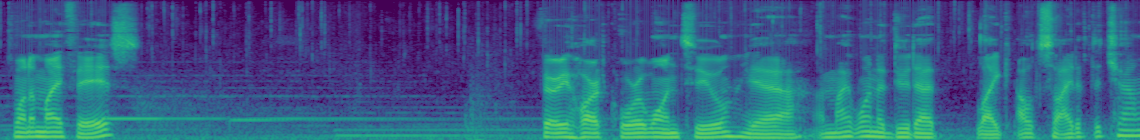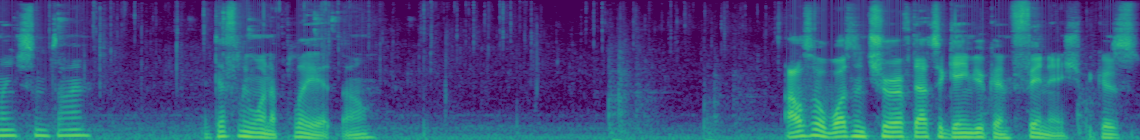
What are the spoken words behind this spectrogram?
It's one of my faves. Very hardcore one too. Yeah, I might want to do that like outside of the challenge sometime. I definitely want to play it though. I also wasn't sure if that's a game you can finish because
